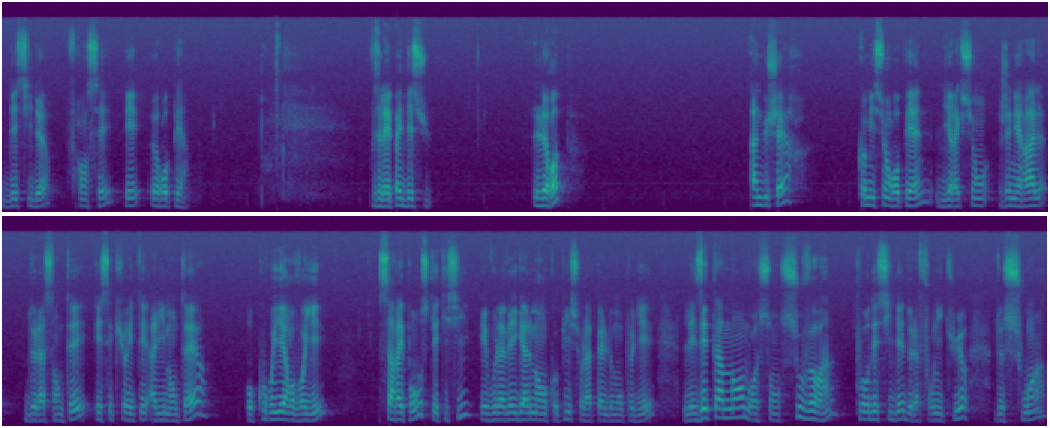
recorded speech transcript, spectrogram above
décideurs français et européens vous n'allez pas être déçus. L'Europe, Anne Bucher, Commission européenne, Direction générale de la santé et sécurité alimentaire, au courrier envoyé, sa réponse qui est ici, et vous l'avez également en copie sur l'appel de Montpellier, les États membres sont souverains pour décider de la fourniture de soins,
